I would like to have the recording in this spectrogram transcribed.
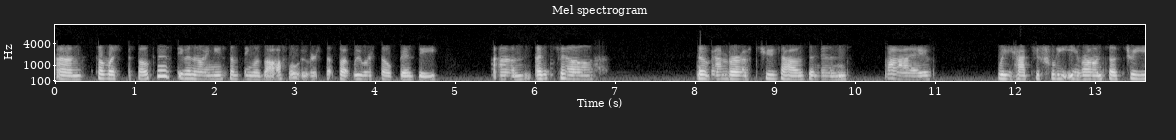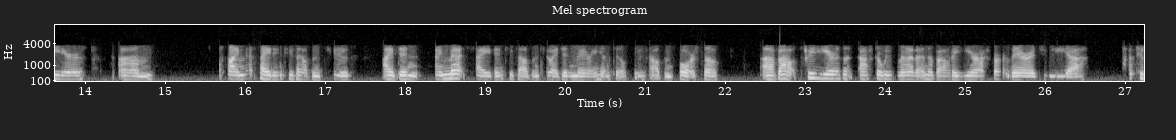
um, so much to focus, even though I knew something was awful. We were, so, but we were so busy um, until November of 2005. We had to flee Iran, so three years. Um, I met Saeed in 2002. I didn't. I met Saeed in 2002. I didn't marry him till 2004. So about three years after we met, and about a year after our marriage, we uh, had to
